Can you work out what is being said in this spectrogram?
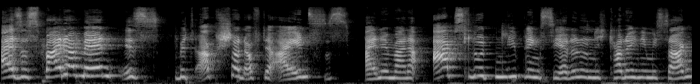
also Spider-Man ist mit Abstand auf der 1. Das ist eine meiner absoluten Lieblingsserien und ich kann euch nämlich sagen,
